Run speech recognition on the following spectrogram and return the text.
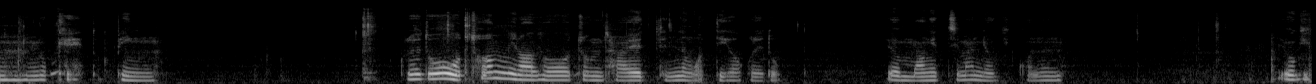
음, 이렇게 토핑. 그래도 처음이라서 좀 잘 됐는 것 같아요. 그래도 이건 망했지만 여기 거는 여기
